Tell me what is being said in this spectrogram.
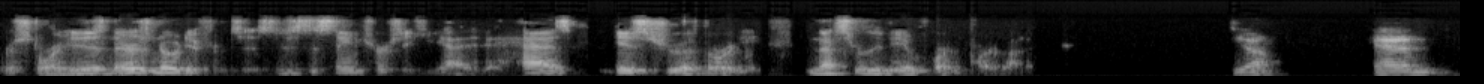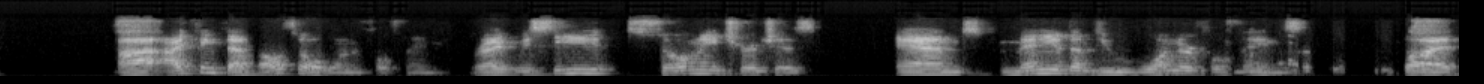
restored. It is there's no differences. It is the same church that He had, it has His true authority, and that's really the important part about it. Yeah. And I think that's also a wonderful thing, right? We see so many churches, and many of them do wonderful things, but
